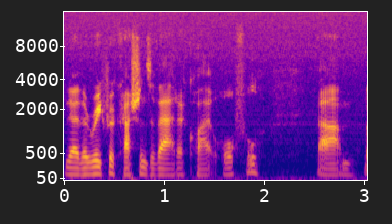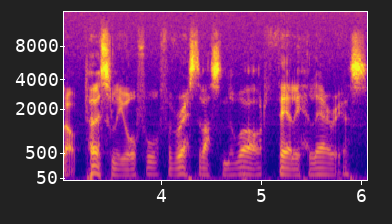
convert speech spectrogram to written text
you know the repercussions of that are quite awful. Um, well, personally awful for the rest of us in the world, fairly hilarious.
